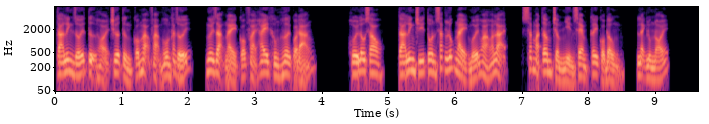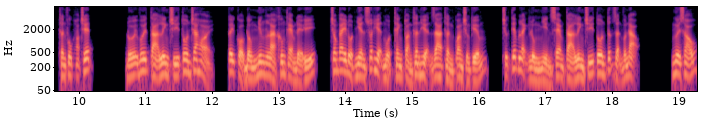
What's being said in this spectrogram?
tà linh giới tự hỏi chưa từng có mạo phạm hôn khắc giới, ngươi dạng này có phải hay không hơi quá đáng? Hồi lâu sau, tà linh trí tôn sắc lúc này mới hòa hóa lại, sắc mặt tâm trầm nhìn xem cây cỏ đồng, lạnh lùng nói, thần phục hoặc chết đối với tà linh trí tôn tra hỏi, cây cỏ đồng nhưng là không thèm để ý, trong tay đột nhiên xuất hiện một thanh toàn thân hiện ra thần quang trường kiếm, trực tiếp lạnh lùng nhìn xem tà linh trí tôn tức giận vấn đạo. Người sáu,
